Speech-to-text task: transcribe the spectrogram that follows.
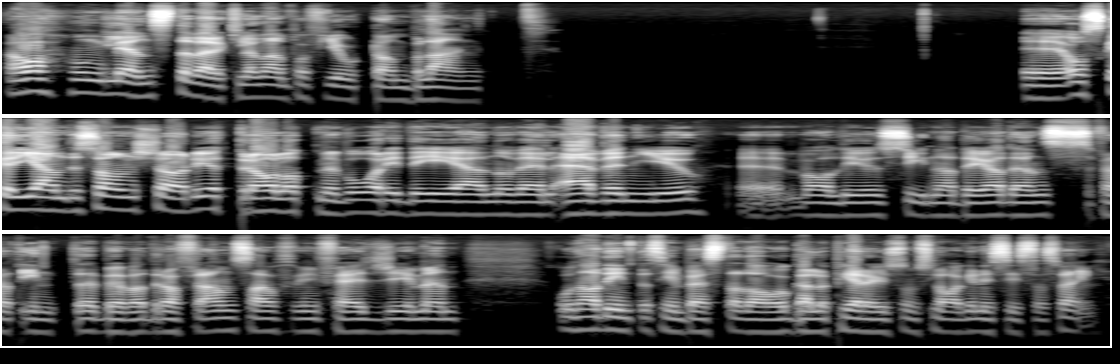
Ja, hon glänste verkligen, vann på 14 blankt. Eh, Oskar J. Andersson körde ju ett bra lopp med vår idé, Novell Avenue, eh, valde ju syna dödens för att inte behöva dra fram Southwind Fedgy, men hon hade inte sin bästa dag och galopperade ju som slagen i sista sväng.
